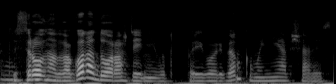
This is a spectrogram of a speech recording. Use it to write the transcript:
Mm-hmm. То есть ровно два года до рождения вот по его ребенку мы не общались.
